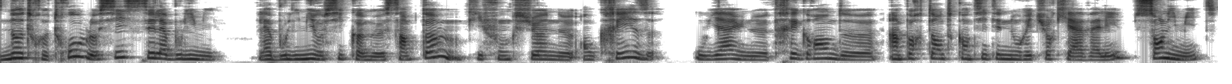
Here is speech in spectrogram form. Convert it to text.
un trouble aussi, c'est la boulimie. La boulimie aussi comme symptôme qui fonctionne en crise, où il y a une très grande, importante quantité de nourriture qui est avalée, sans limite.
